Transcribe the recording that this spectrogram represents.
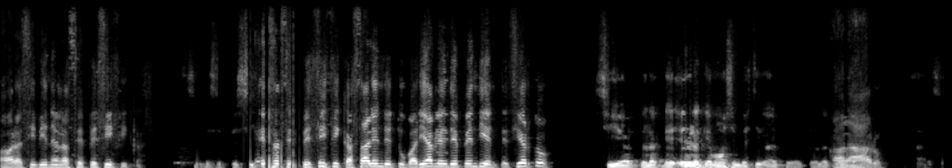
Ahora sí vienen las específicas. Esas específicas salen de tu variable dependiente, ¿cierto? Cierto, es la que, es la que vamos a investigar. Pero, la que- Claro, es,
